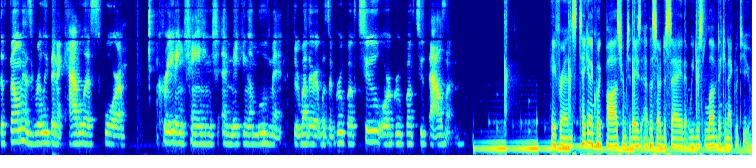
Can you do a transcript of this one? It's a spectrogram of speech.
the film has really been a catalyst for creating change and making a movement through whether it was a group of two or a group of 2000. Hey, friends, taking a quick pause from today's episode to say that we just love to connect with you.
